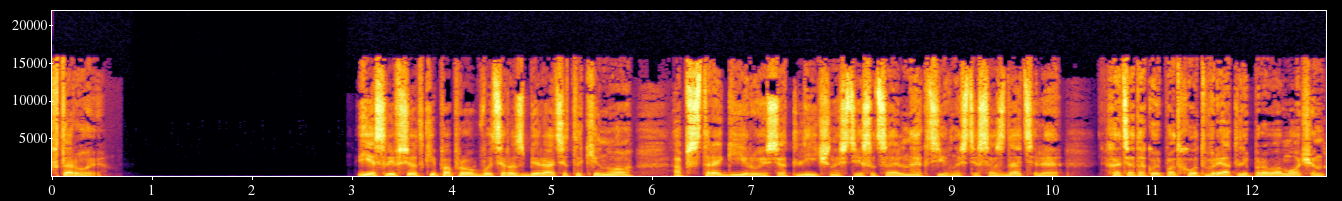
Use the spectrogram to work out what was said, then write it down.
Второе. Если все-таки попробовать разбирать это кино, абстрагируясь от личности и социальной активности создателя, хотя такой подход вряд ли правомочен,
